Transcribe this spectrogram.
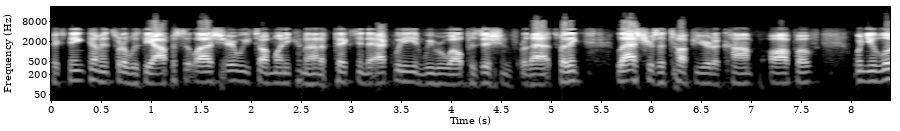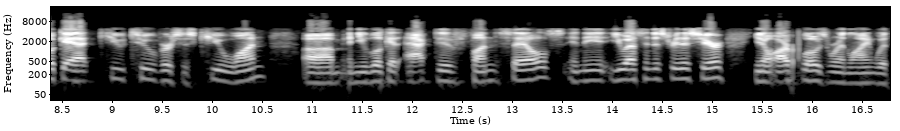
fixed income. It sort of was the opposite last year. We saw money come out of fixed into equity, and we were well positioned for that. So I think last year's a tough year to comp off of. When you look at Q2 versus Q1, um, and you look at active fund sales in the U.S. industry this year, you know, our flows were in line with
